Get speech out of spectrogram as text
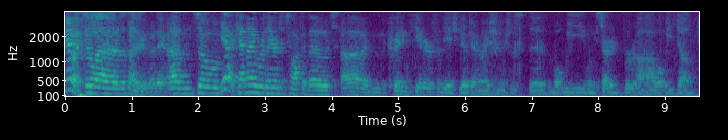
anyway, so uh, that's neither here nor there. Um, so yeah, Kat and I were there to talk about um, creating theater for the HBO generation, which is the what we when we started Brouhaha, what we dubbed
